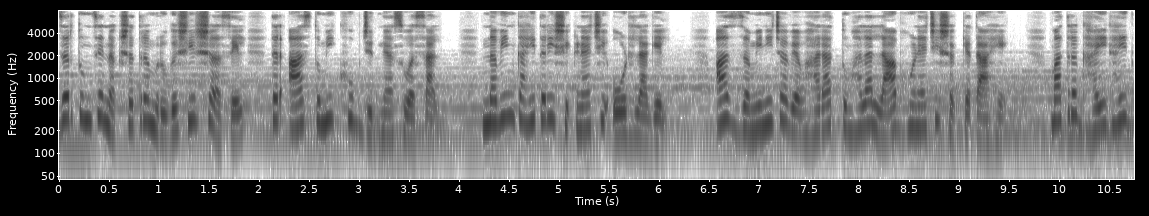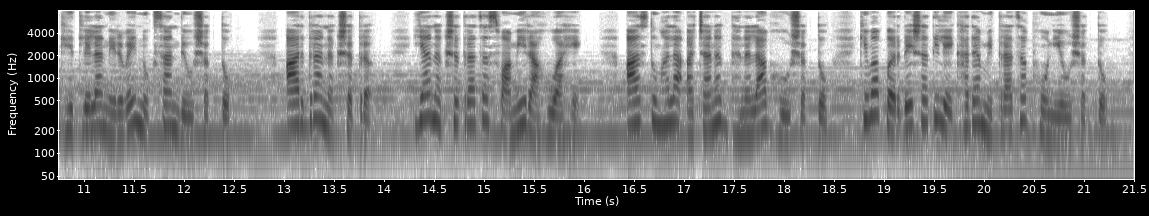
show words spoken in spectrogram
जर तुमचे नक्षत्र मृगशीर्ष असेल तर आज तुम्ही खूप जिज्ञासू असाल. नवीन काहीतरी शिकण्याची ओढ लागेल. आज जमिनीच्या व्यवहारात तुम्हाला लाभ होण्याची शक्यता आहे. मात्र घाईघाईत घेतलेला निर्णय नुकसान देऊ शकतो. आर्द्रा नक्षत्र. या नक्षत्राचा स्वामी राहू आहे. आज तुम्हाला अचानक धनलाभ होऊ शकतो किंवा परदेशातील एखाद्या मित्राचा फोन येऊ शकतो.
